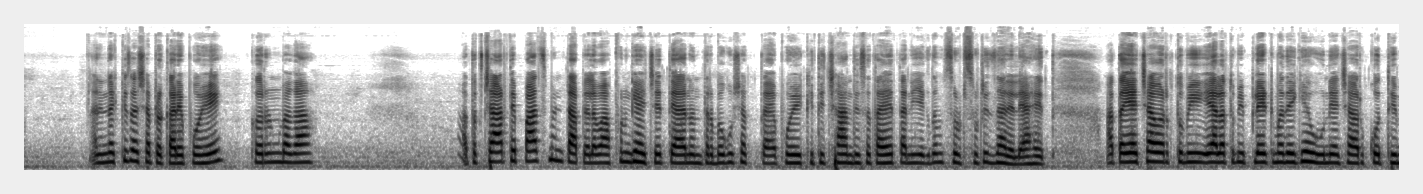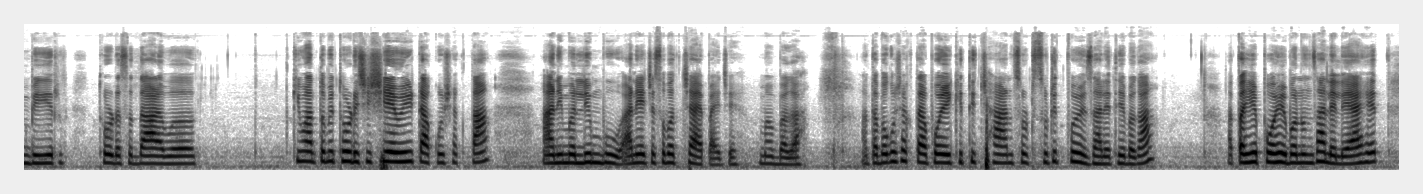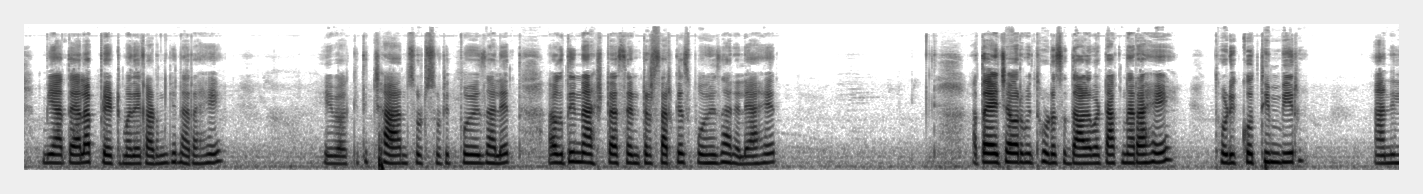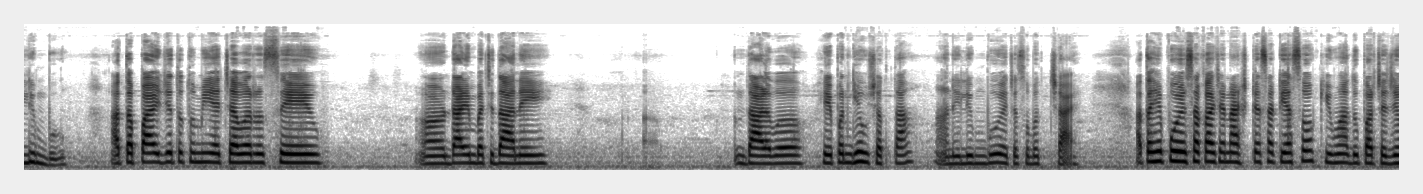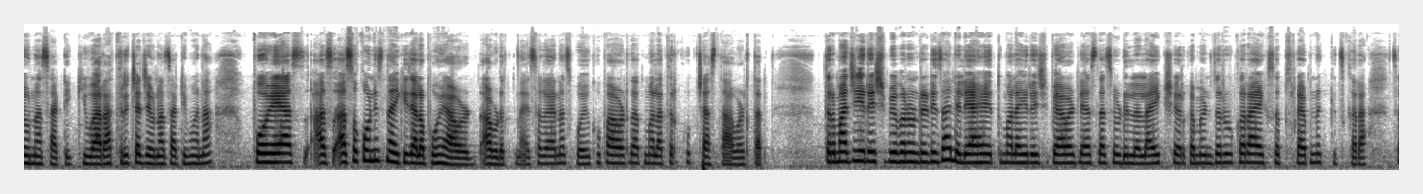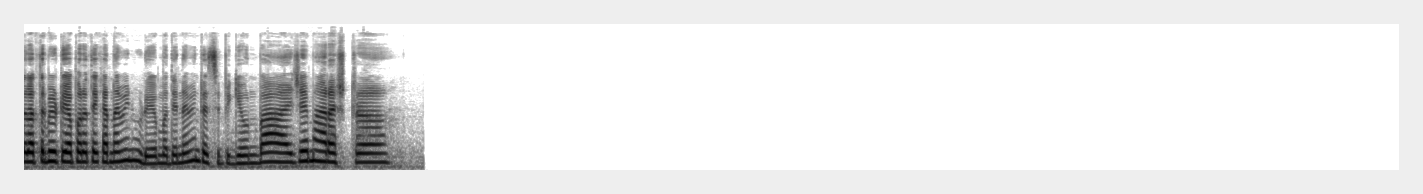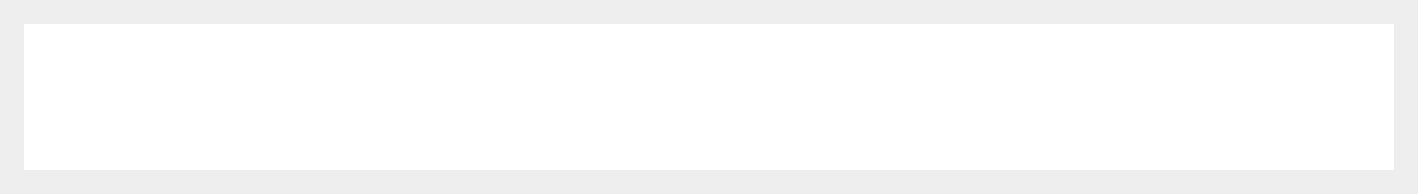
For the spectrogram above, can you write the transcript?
आणि नक्कीच अशा प्रकारे पोहे करून बघा. आता चार ते पाच मिनटं आपल्याला वाफून घ्यायचे त्यानंतर बघू शकताय पोहे किती छान दिसत आहेत आणि एकदम सुटसुटीत झालेले आहेत. आता याच्यावर तुम्ही याला तुम्ही प्लेटमध्ये घेऊन याच्यावर कोथिंबीर थोडंसं डाळवं किंवा तुम्ही थोडीशी शेवही टाकू शकता आणि मग लिंबू आणि याच्यासोबत चाय पाहिजे. मग बघा. आता बघू शकता पोहे किती छान सुटसुटीत पोहे झालेत हे बघा. आता हे पोहे बनून झालेले आहेत. मी आता याला प्लेटमध्ये काढून घेणार आहे. हे बघा किती छान सुटसुटीत पोहे झालेत. अगदी नाश्ता सेंटरसारखेच पोहे झालेले आहेत. आता याच्यावर मी थोडंसं डाळवं टाकणार आहे. थोडी कोथिंबीर आणि लिंबू. आता पाहिजे तर तुम्ही याच्यावर सेव डाळिंबाचे दाणे डाळवं हे पण घेऊ शकता. आणि लिंबू याच्यासोबत चाय. आता हे पोहे सकाळच्या नाश्त्यासाठी असो किंवा दुपारच्या जेवणासाठी किंवा रात्रीच्या जेवणासाठी म्हणा पोहे अस असं असं कोणीच नाही की ज्याला पोहे आवड आवडत नाही. सगळ्यांनाच पोहे खूप आवडतात मला तर खूप जास्त आवडतात. तर माझी ही रेसिपी बनवून रेडी झालेली आहे. तुम्हाला ही रेसिपी आवडली असल्यास व्हिडिओला लाईक शेअर कमेंट जरूर करा. एक सबस्क्राईब नक्कीच करा. चला तर भेटूया परत एका नवीन व्हिडिओमध्ये नवीन रेसिपी घेऊन. बाय जय महाराष्ट्र.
